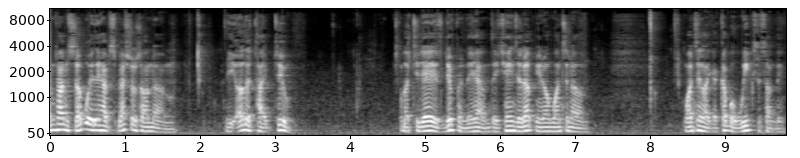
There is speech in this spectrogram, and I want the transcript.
Sometimes Subway, they have specials on um, the other type too. But today is different. They have they change it up, you know, once in a once in like a couple weeks or something.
